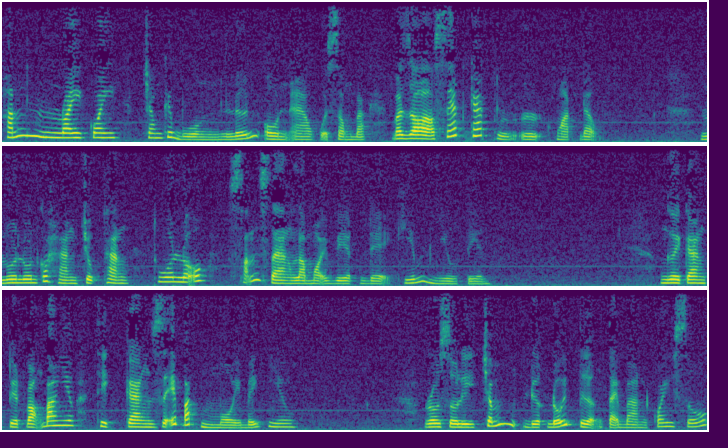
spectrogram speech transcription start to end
Hắn loay quay trong cái buồng lớn ồn ào của sòng bạc và dò xét các hoạt động. Luôn luôn có hàng chục thằng thua lỗ sẵn sàng làm mọi việc để kiếm nhiều tiền. Người càng tuyệt vọng bao nhiêu thì càng dễ bắt mồi bấy nhiêu. Rosalie chấm được đối tượng tại bàn quay số.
